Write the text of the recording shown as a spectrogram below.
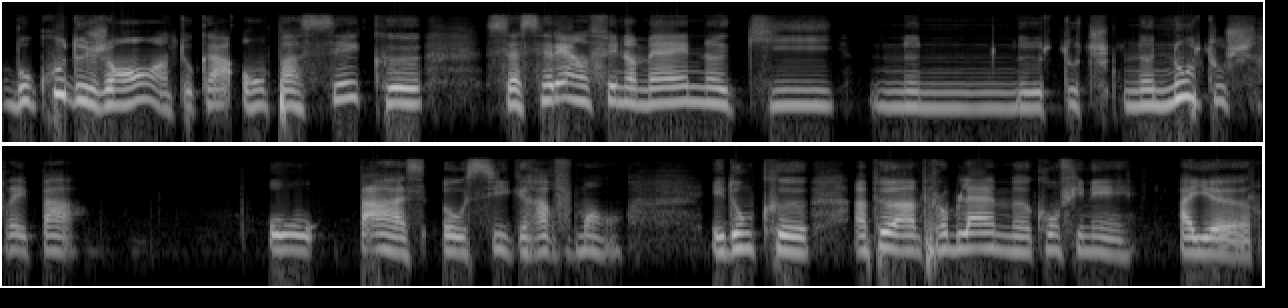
beaucoup de gens, en tout cas, ont pensé que ça serait un phénomène qui ne, nous toucherait pas ou pas aussi gravement. Et donc, euh, un peu un problème confiné ailleurs.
